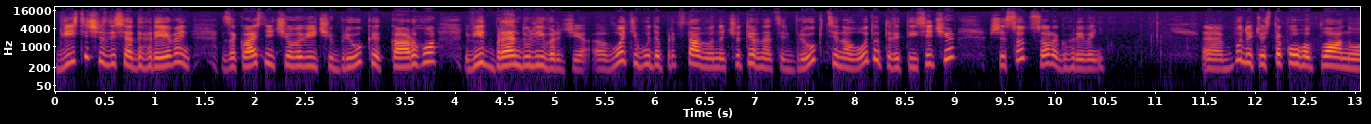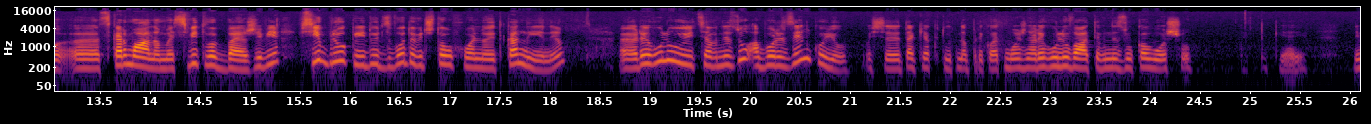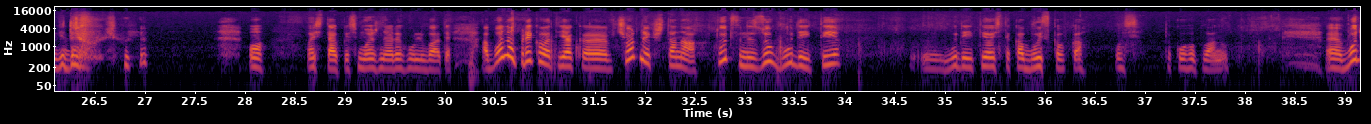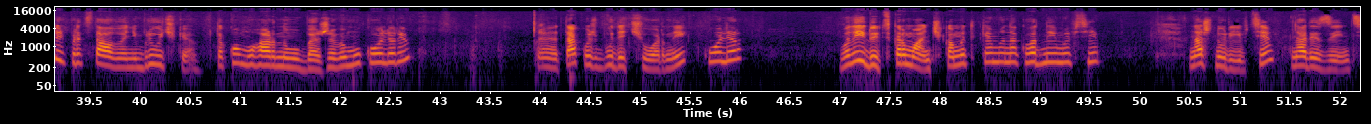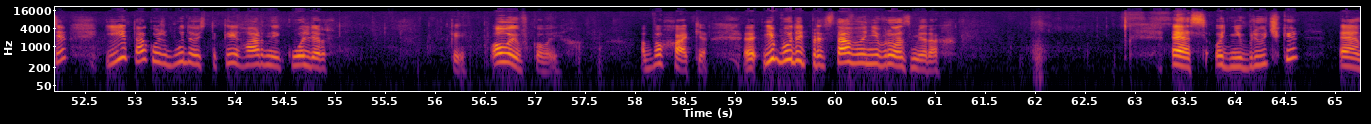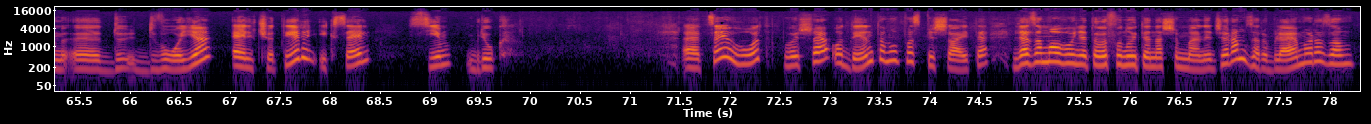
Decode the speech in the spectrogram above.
260 гривень за класні чоловічі брюки карго від бренду Ліверджі. В лоті буде представлено 14 брюк, ціна лоту 3640 гривень. Е, Будуть ось такого плану е, з карманами світло-бежеві. Всі брюки йдуть з водовідштовхувальної тканини. Е, Регулюються внизу або резинкою, ось е, так як тут, наприклад, можна регулювати внизу калошу. Так я не відрегулюю. Ось так ось можна регулювати. Або, наприклад, як е, в чорних штанах, тут внизу буде йти, е, буде йти ось така блискавка, ось такого плану. Е, Будуть представлені брючки в такому гарному бежевому кольорі. Також буде чорний колір. Вони йдуть з карманчиками такими накладними всі. На шнурівці, на резинці. І також буде ось такий гарний колір, такий оливковий або хакі. Е, І будуть представлені в розмірах. S одні брючки, М е, двоє, L 4, XL 7 брюк. Е, Цей лот лише один, тому поспішайте. Для замовлення телефонуйте нашим менеджерам, заробляємо разом.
